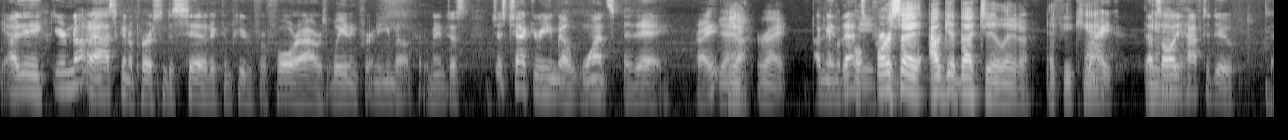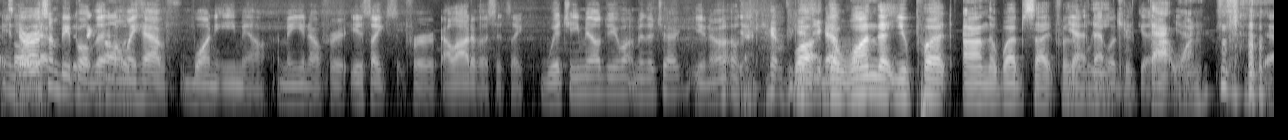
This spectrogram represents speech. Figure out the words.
yeah I think you're not asking a person to sit at a computer for four hours waiting for an email. I mean, just just check your email once a day, right? yeah, Yeah. right I mean, that's be- Or say, I'll get back to you later if you can't. right. That's you know. all you have to do. That's and there are some people that only have one email. I mean, you know, for it's like for a lot of us, it's like, which email do you want me to check? You know, Because Well, you the have- one that you put on the website for the Yeah, league. that would be good, That yeah. one. Yeah.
